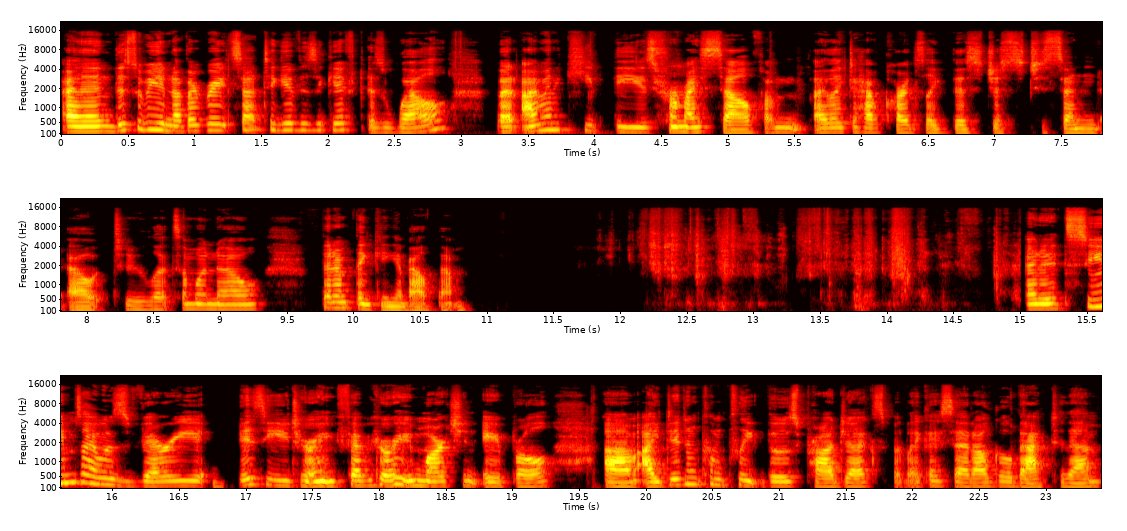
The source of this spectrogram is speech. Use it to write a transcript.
And this would be another great set to give as a gift as well. But I'm going to keep these for myself. I'm, I like to have cards like this just to send out to let someone know that I'm thinking about them. And it seems I was very busy during February, March, and April. Um, I didn't complete those projects, but like I said, I'll go back to them.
